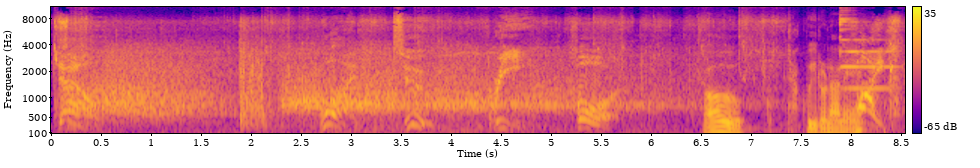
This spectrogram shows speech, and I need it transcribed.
Down. One, two, three, four. 어우, 자꾸 일어나네. Fight!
